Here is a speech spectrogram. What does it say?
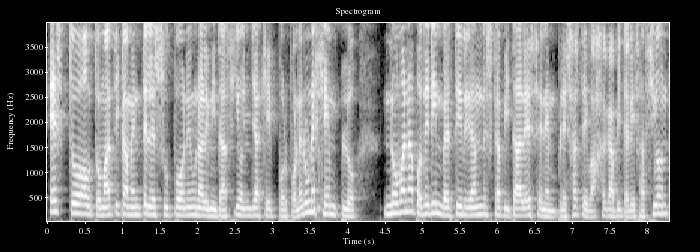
Esto automáticamente les supone una limitación ya que, por poner un ejemplo, no van a poder invertir grandes capitales en empresas de baja capitalización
